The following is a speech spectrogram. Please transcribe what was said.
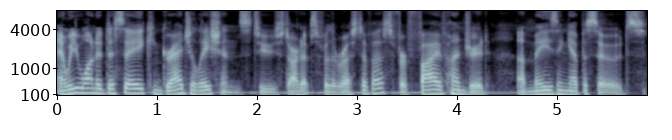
and we wanted to say congratulations to Startups for the Rest of Us for 500 amazing episodes.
